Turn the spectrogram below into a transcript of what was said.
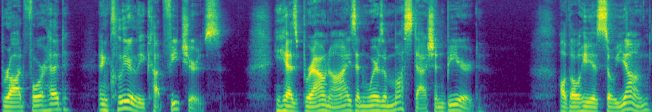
broad forehead, and clearly cut features. He has brown eyes and wears a mustache and beard. Although he is so young,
